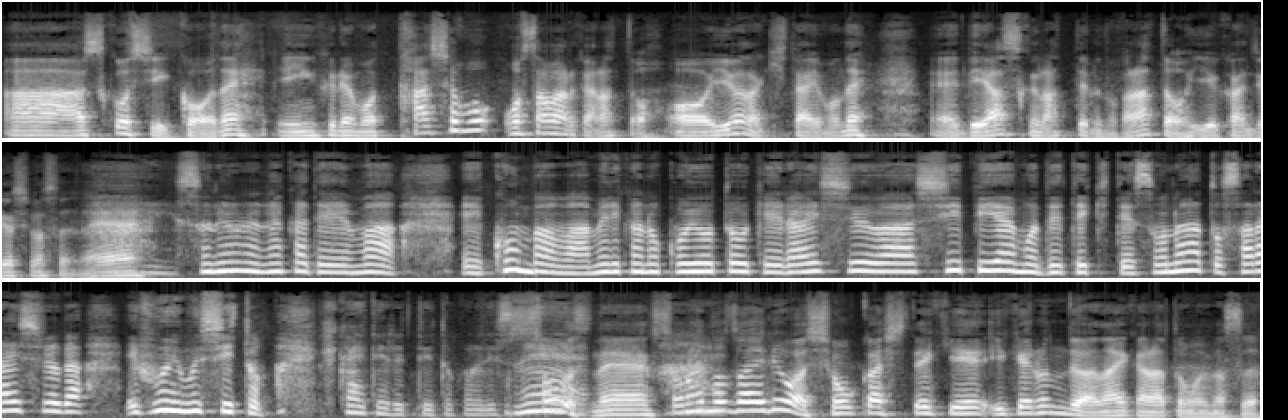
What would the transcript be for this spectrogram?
ああ少しこうね、インフレも多少収まるかなというような期待もね、出やすくなってるのかなという感じがしますよね。はい、そのような中で、まあ、えー、今晩はアメリカの雇用統計、来週は CPI も出てきて、その後再来週が FOMC と控えてるっていうところですね。そうですね。その辺の材料は消化していけ,、い、けるんではないかなと思います。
